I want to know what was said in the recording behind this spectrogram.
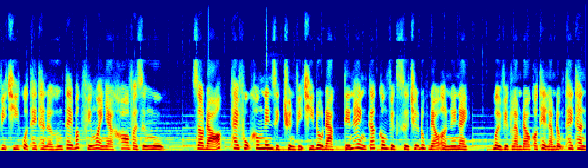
vị trí của thai thần ở hướng Tây Bắc phía ngoài nhà kho và giường ngủ. Do đó, thai phụ không nên dịch chuyển vị trí đồ đạc, tiến hành các công việc sửa chữa đục đẽo ở nơi này. Bởi việc làm đó có thể làm động thai thần,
